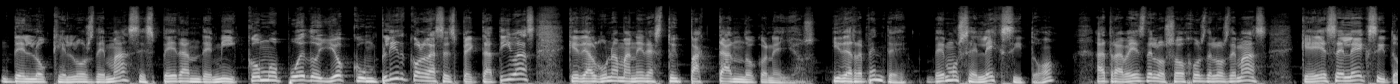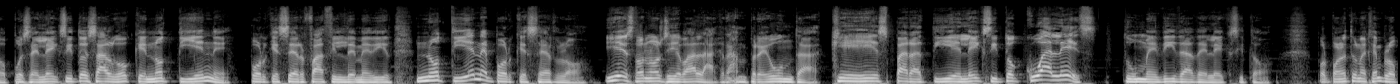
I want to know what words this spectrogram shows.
de lo que los demás esperan de mí? ¿Cómo puedo yo cumplir con las expectativas que de alguna manera estoy pactando con ellos? Y de repente vemos el éxito a través de los ojos de los demás. ¿Qué es el éxito? Pues el éxito es algo que no tiene por qué ser fácil de medir, no tiene por qué serlo. Y esto nos lleva a la gran pregunta, ¿qué es para ti el éxito? ¿Cuál es tu medida del éxito? Por ponerte un ejemplo,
